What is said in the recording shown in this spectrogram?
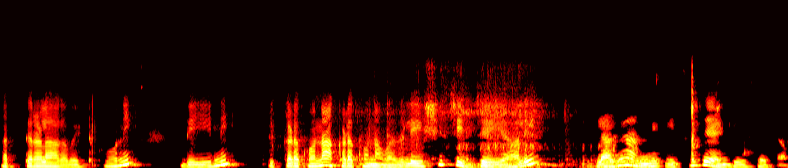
కత్తెరలాగా పెట్టుకొని దీన్ని ఇక్కడ కొన అక్కడ కొన వదిలేసి స్టిచ్ చేయాలి. ఇలాగే అన్ని పీసులు జాయింట్ చేసేద్దాం.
